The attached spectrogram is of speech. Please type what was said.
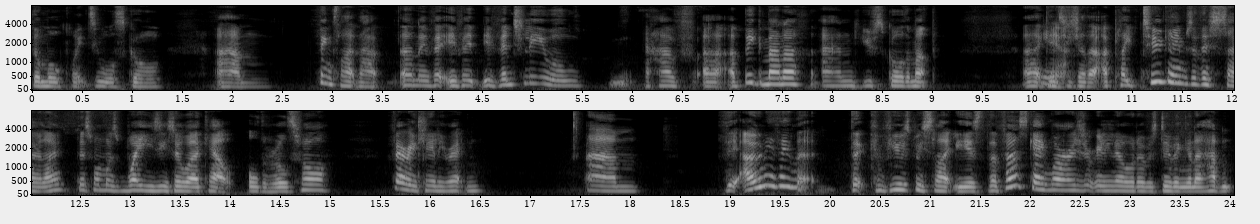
the more points you will score. Um, things like that, and if it, if it eventually you will have uh, a big manor and you score them up uh, against Yeah. each other. I played two games of this solo. This one was way easier to work out all the rules for. Very clearly written. Um, the only thing that that confused me slightly is the first game where I didn't really know what I was doing and I hadn't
